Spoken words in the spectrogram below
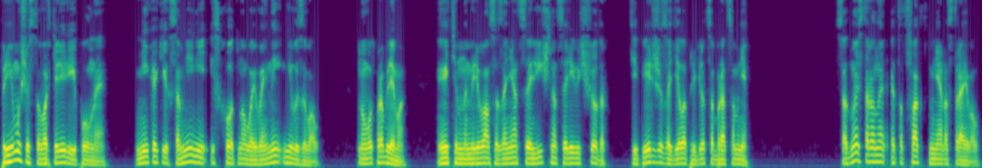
Преимущество в артиллерии полное. Никаких сомнений исход новой войны не вызывал. Но вот проблема. Этим намеревался заняться лично царевич Федор. Теперь же за дело придется браться мне. С одной стороны, этот факт меня расстраивал,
